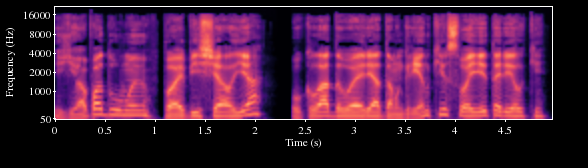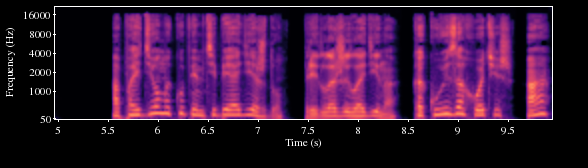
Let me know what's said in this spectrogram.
Я подумаю, пообещал я, укладывая рядом гренки в своей тарелке. А пойдем и купим тебе одежду, предложила Дина. Какую захочешь, а?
